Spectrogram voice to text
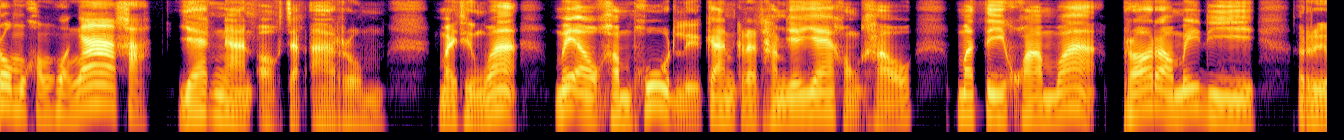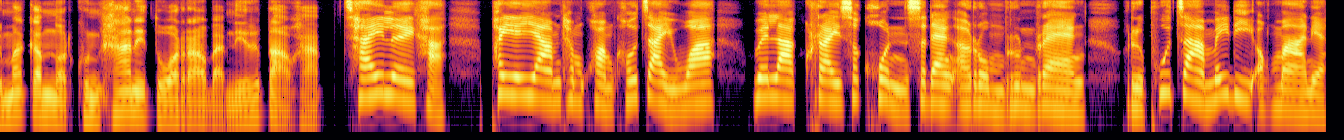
รมณ์ของหัวหน้าค่ะ แยกงานออกจากอารมณ์ หมายถึงว่าไม่เอาคำพูดหรือการกระทำแย่ๆของเขา มาตีความว่า เพราะเราไม่ดี หรือมากำหนดคุณค่าในตัวเราแบบนี้หรือเปล่าครับ ใช่เลยค่ะ พยายามทำความเข้าใจว่า เวลาใครสักคนแสดงอารมณ์รุนแรง หรือพูดจาไม่ดีออกมาเนี่ย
